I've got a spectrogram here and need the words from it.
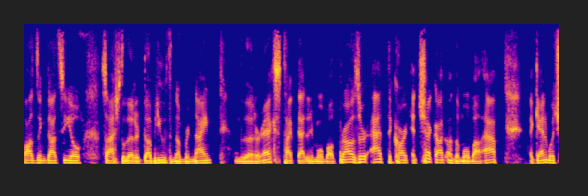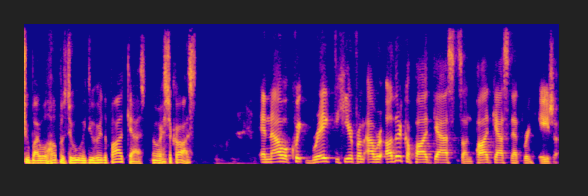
Podlink.co slash the letter W, the number nine, and the letter X. Type that in your mobile browser, add the cart, and check out on the mobile app. Again, what you buy will help us do what we do here in the podcast. No extra cost. And now a quick break to hear from our other podcasts on Podcast Network Asia.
